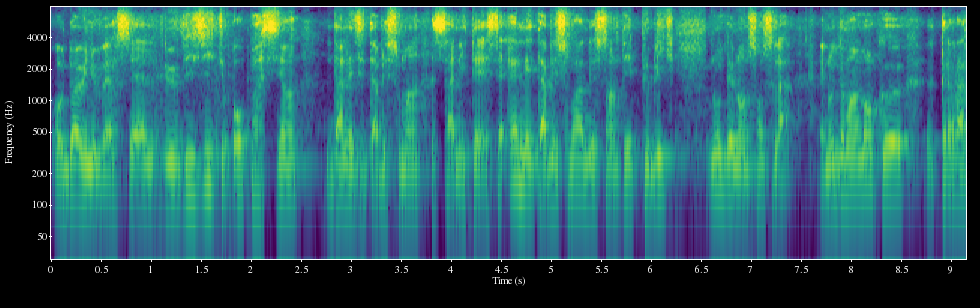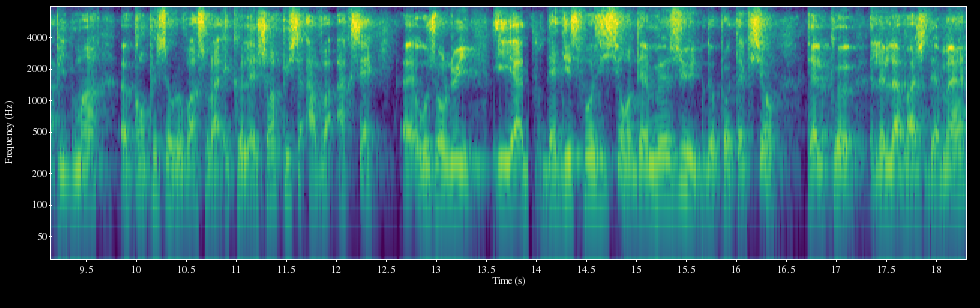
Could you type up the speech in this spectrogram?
au droit universel de visite aux patients dans les établissements sanitaires. C'est un établissement de santé publique. Nous dénonçons cela. Et nous demandons que très rapidement euh, qu'on puisse revoir cela et que les gens puissent avoir accès. Euh, aujourd'hui, il y a des dispositions, des mesures de protection telles que le lavage des mains,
